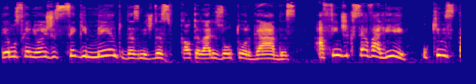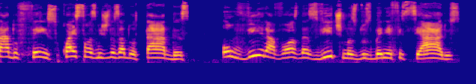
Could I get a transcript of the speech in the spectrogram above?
temos reuniões de seguimento das medidas cautelares outorgadas, a fim de que se avalie o que o Estado fez, quais são as medidas adotadas, ouvir a voz das vítimas, dos beneficiários,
